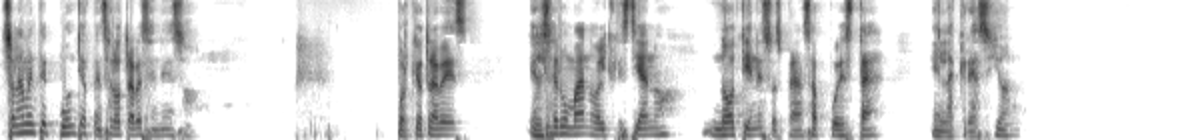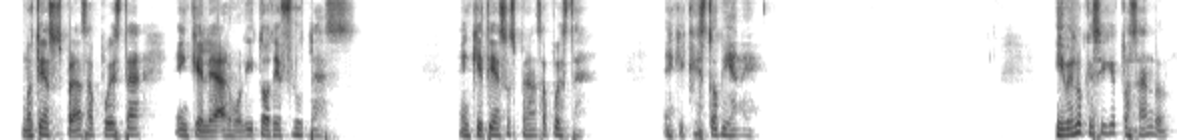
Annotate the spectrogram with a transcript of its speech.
Solamente ponte a pensar otra vez en eso. Porque otra vez, el ser humano, el cristiano, no tiene su esperanza puesta en la creación. No tiene su esperanza puesta en que el arbolito dé frutas. ¿En qué tiene su esperanza puesta? En que Cristo viene. Y ves lo que sigue pasando.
